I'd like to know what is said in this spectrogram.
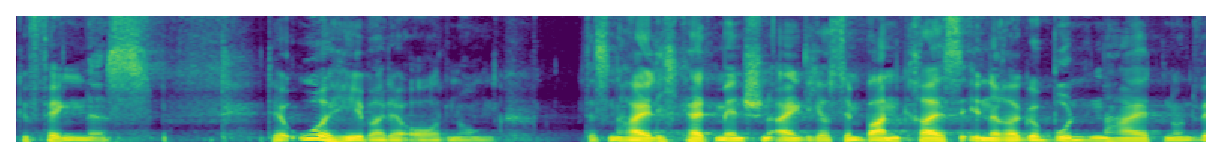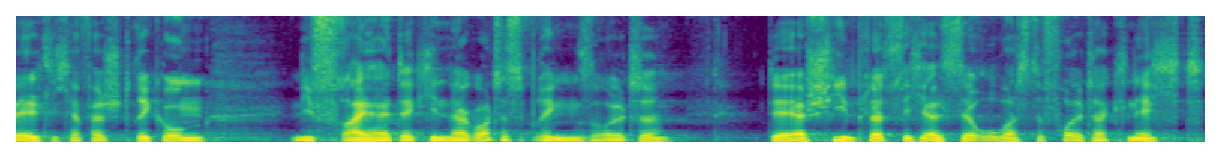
Gefängnis. Der Urheber der Ordnung, dessen Heiligkeit Menschen eigentlich aus dem Bannkreis innerer Gebundenheiten und weltlicher Verstrickungen in die Freiheit der Kinder Gottes bringen sollte, der erschien plötzlich als der oberste Folterknecht,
